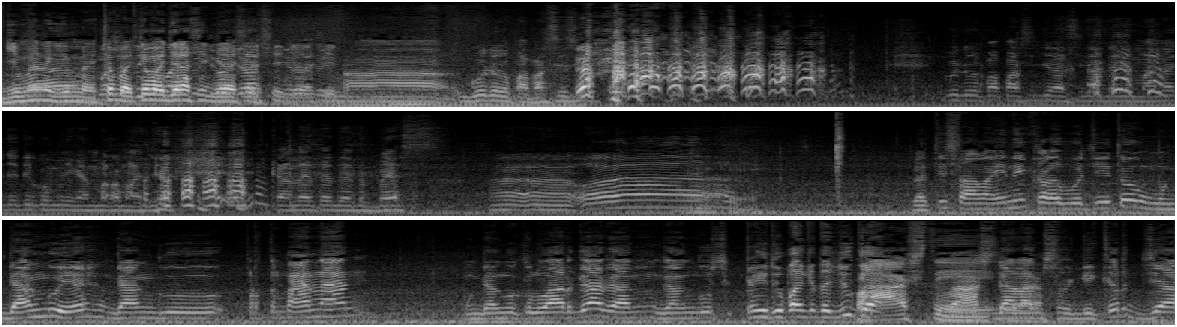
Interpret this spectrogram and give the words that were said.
Gimana Ya, gimana? Coba coba gimana? jelasin Coba jelasin. Jelasin jelasin. gue udah lupa pasti sih. gue udah lupa pasti jelasinnya dari mana, jadi gue mendingan merem aja. karena itu udah the best. Heeh, Wah. Berarti selama ini kalau bucin itu mengganggu ya, mengganggu pertemanan, mengganggu keluarga dan mengganggu kehidupan kita juga. Pasti. Pasti. Dalam segi kerja.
